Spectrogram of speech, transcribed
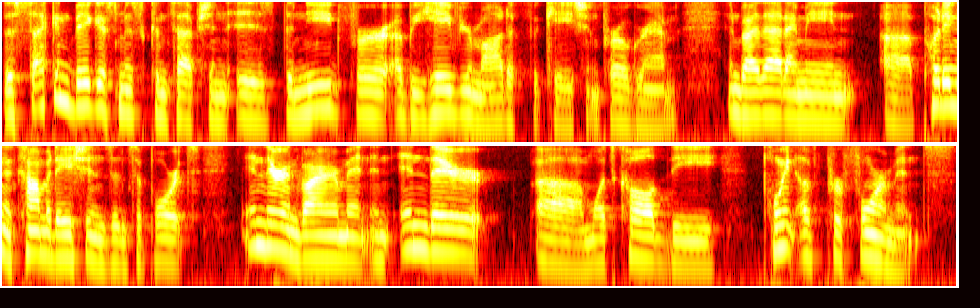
The second biggest misconception is the need for a behavior modification program. And by that I mean uh, putting accommodations and supports in their environment and in their um, what's called the point of performance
